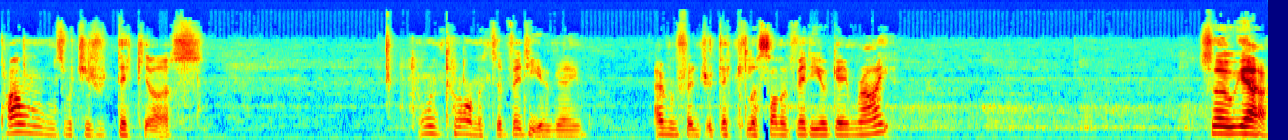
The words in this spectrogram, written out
pounds, which is ridiculous. I mean, come on, it's a video game. Everything's ridiculous on a video game, right? So, yeah.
